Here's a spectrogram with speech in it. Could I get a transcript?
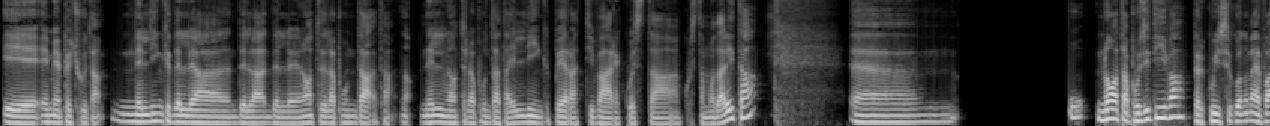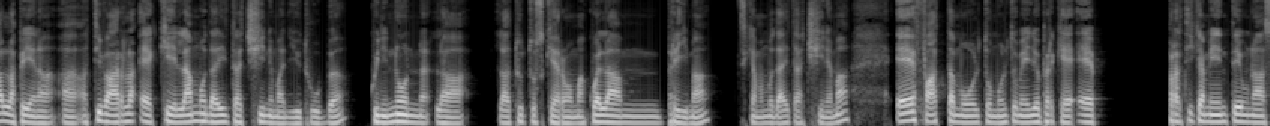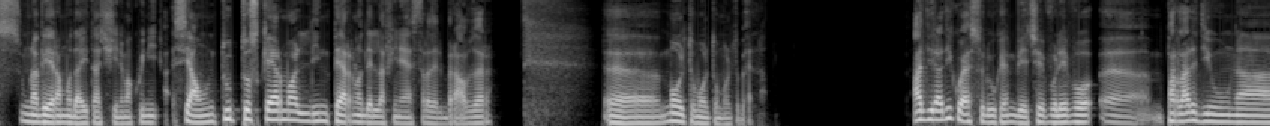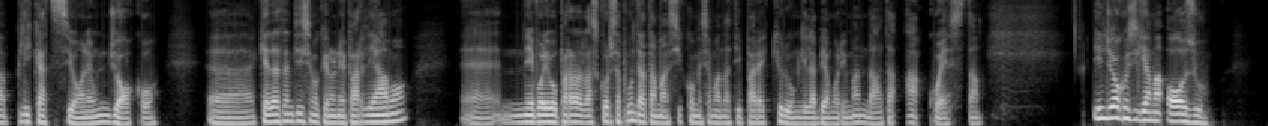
E, e, mi è piaciuta. Nel link della, della, delle note della puntata, no, nelle note della puntata, il link per attivare questa, questa modalità. Eh, nota positiva, per cui secondo me vale la pena attivarla, è che la modalità cinema di YouTube, quindi non la, la tutto schermo, ma quella mh, prima, si chiama modalità cinema, è fatta molto molto meglio perché è praticamente una, una vera modalità cinema, quindi si ha un tutto schermo all'interno della finestra del browser. Uh, molto molto molto bella. Al di là di questo, Luca, invece, volevo uh, parlare di un'applicazione, un gioco eh, che è da tantissimo che non ne parliamo. Eh, ne volevo parlare la scorsa puntata, ma siccome siamo andati parecchio lunghi, l'abbiamo rimandata a questa. Il gioco si chiama Osu,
